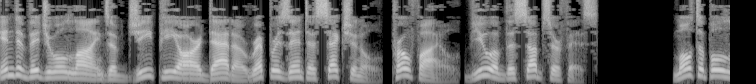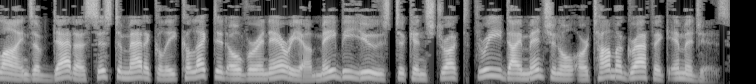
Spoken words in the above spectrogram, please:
Individual lines of GPR data represent a sectional profile view of the subsurface. Multiple lines of data systematically collected over an area may be used to construct three-dimensional or tomographic images.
